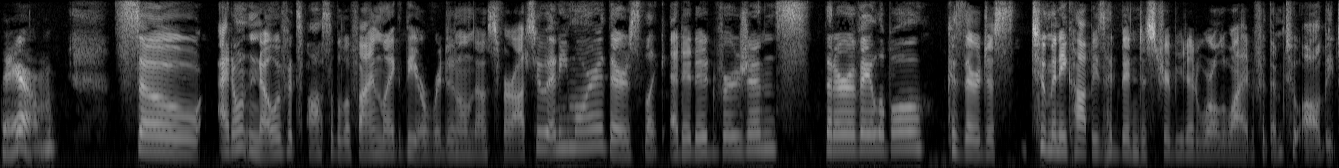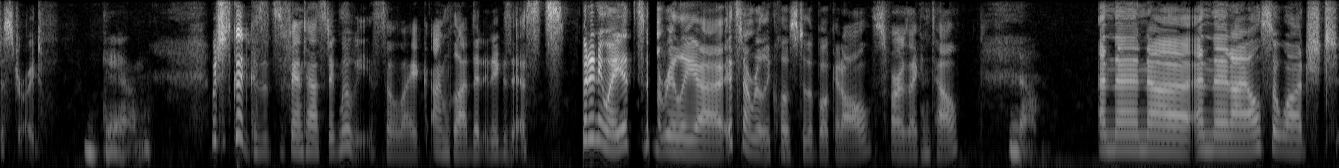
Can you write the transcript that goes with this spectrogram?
damn So I I don't know if it's possible to find like the original Nosferatu anymore. There's like edited versions that are available because there are just too many copies had been distributed worldwide for them to all be destroyed. Damn. Which is good because it's a fantastic movie. So like I'm glad that it exists. But anyway, it's not really uh it's not really close to the book at all as far as I can tell. No. And then uh and then I also watched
